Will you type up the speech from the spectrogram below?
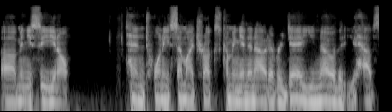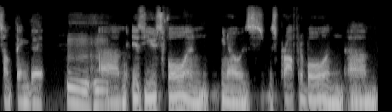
um, and you see, you know, 10, 20 semi trucks coming in and out every day, you know that you have something that mm-hmm. um, is useful and you know is is profitable and. Um,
